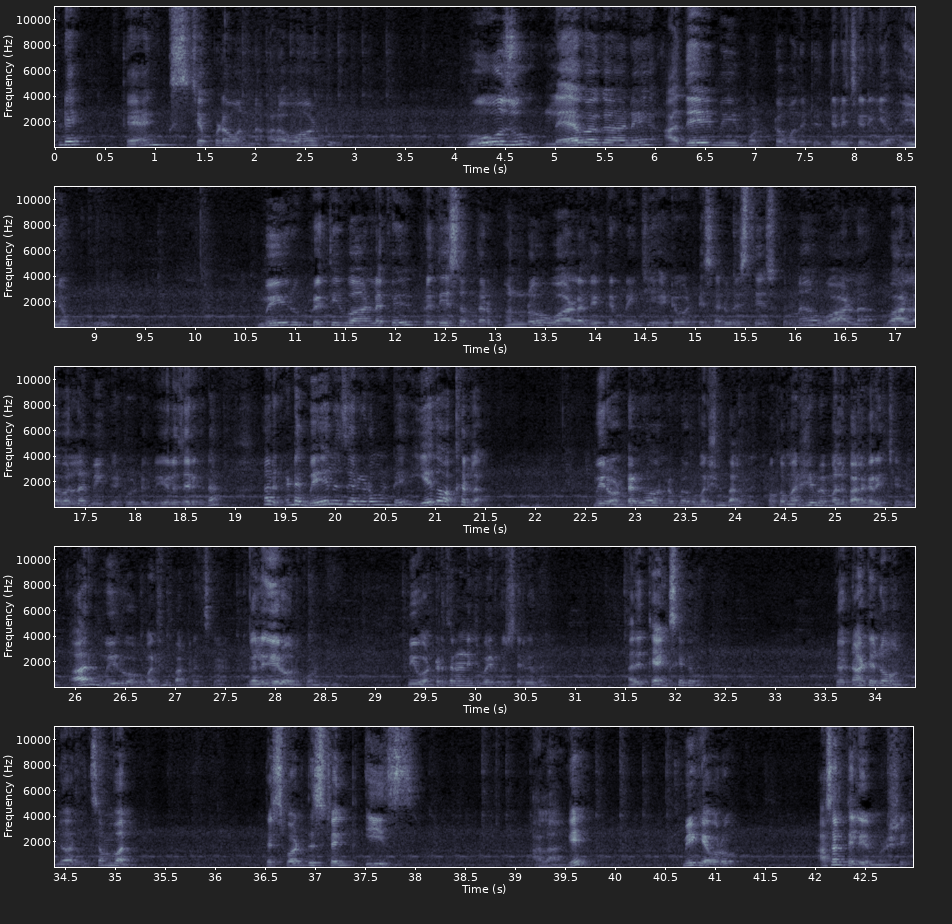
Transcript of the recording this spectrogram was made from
అంటే థ్యాంక్స్ చెప్పడం అన్న అలవాటు రోజు లేవగానే అదే మీ మొట్టమొదటి దినచర్య అయినప్పుడు మీరు ప్రతి వాళ్ళకి ప్రతి సందర్భంలో వాళ్ళ దగ్గర నుంచి ఎటువంటి సర్వీస్ తీసుకున్నా వాళ్ళ వాళ్ళ వల్ల మీకు ఎటువంటి మేలు జరిగినా అంటే మేలు జరగడం అంటే ఏదో అక్కర్లా. మీరు ఒంటరిగా ఉన్నప్పుడు ఒక మనిషిని పలక ఒక మనిషి మిమ్మల్ని పలకరించాడు. ఆరు మీరు ఒక మనిషిని పలకరించగలిగారు అనుకోండి. మీ ఒంటరితనం నుంచి బయటకు వచ్చారు కదా? అది థ్యాంక్సే కదా? You are not alone you are with someone that's what the strength is అలాగే మీకు ఎవరు అసలు తెలియని మనిషి.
